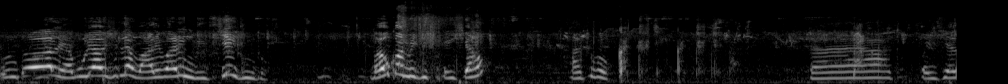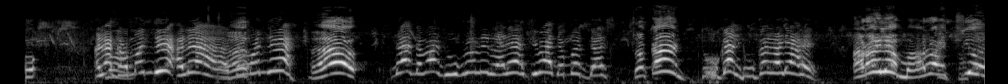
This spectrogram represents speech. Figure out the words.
હું તો લેબુ લાવીશ એટલે વાળી વાળી નીચે જ હું તો. બહુ કમી છે પૈસા હો. સાચું કહું કચ્છું છે કચ્છું છે આ તો પૈસા અલે ગમનજી અલે ગમનજી હા. ના તમારા છોકરો ની લડ્યા હતી વાત જબરદસ્ત ચોકન. ઢોકન ઢોકન લડ્યા હે અરે લે મારો હચ્યો.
